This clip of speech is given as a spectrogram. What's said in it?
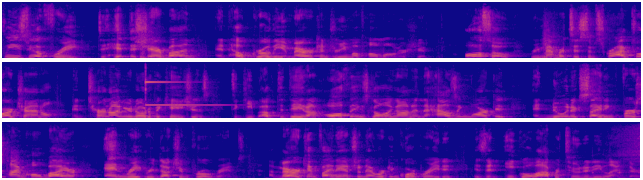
please feel free to hit the share button and help grow the American dream of homeownership. Also, remember to subscribe to our channel and turn on your notifications to keep up to date on all things going on in the housing market and new and exciting first-time homebuyer and rate reduction programs. American Financial Network Incorporated is an equal opportunity lender.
